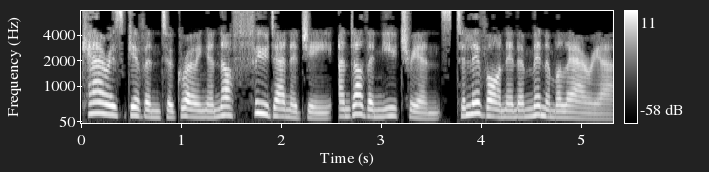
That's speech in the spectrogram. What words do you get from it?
care is given to growing enough food energy and other nutrients to live on in a minimal area.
